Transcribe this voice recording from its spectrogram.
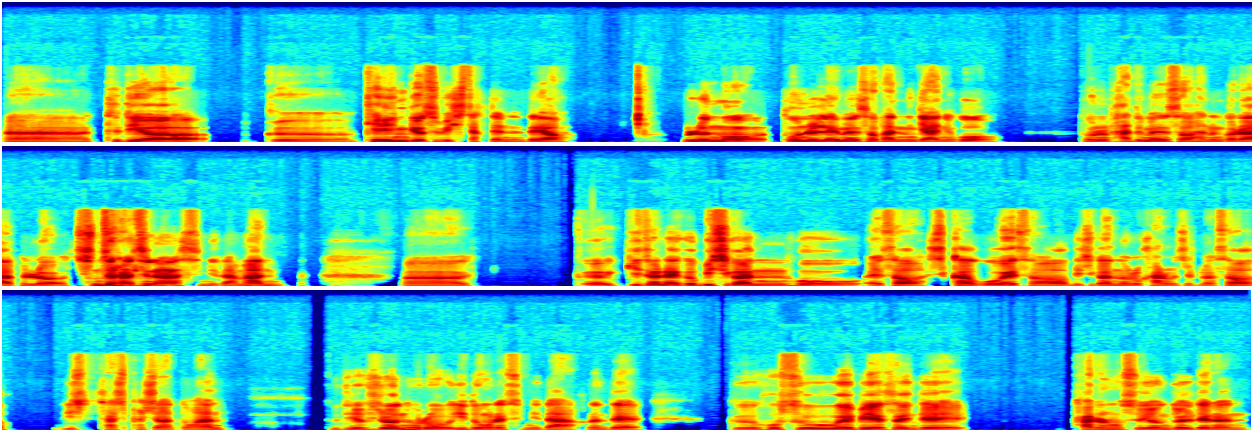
아, 드디어 그 개인 교습이 시작됐는데요. 물론 뭐 돈을 내면서 받는 게 아니고 돈을 받으면서 하는 거라 별로 친절하지는 않았습니다만 어, 그 기존에 그 미시간호에서 시카고에서 미시간호를 가로질러서 20, 48시간 동안 드디어 휴전호로 이동을 했습니다. 그런데 그 호수에 비해서 인제 다른 호수 연결되는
